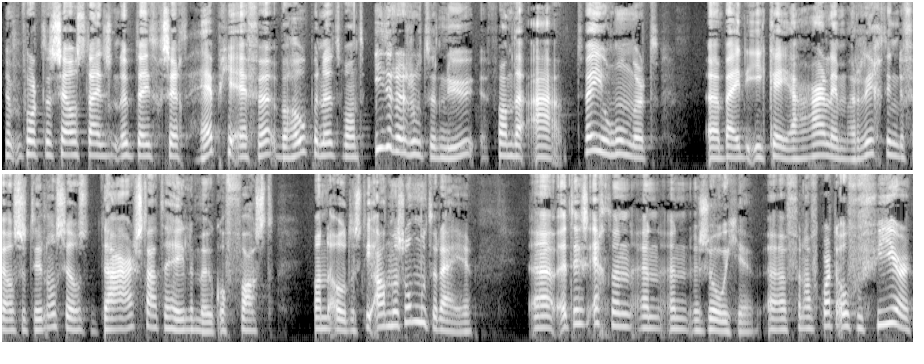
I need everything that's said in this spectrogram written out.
wordt er zelfs tijdens een update gezegd... heb je even, we hopen het, want iedere route nu... van de A200 eh, bij de IKEA Haarlem richting de Velsen-tunnel... zelfs daar staat de hele meuk al vast van de auto's die andersom moeten rijden. Eh, het is echt een, een, een zootje. Vanaf kwart over vier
